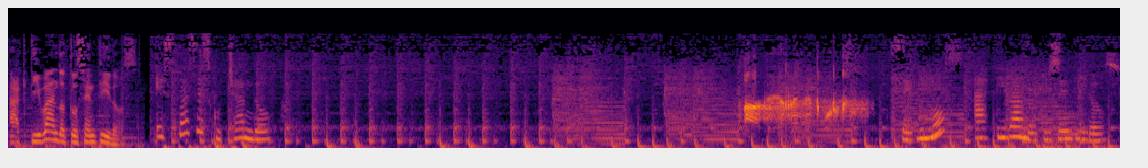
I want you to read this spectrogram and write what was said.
activando tus sentidos. Estás escuchando ADR Networks. Seguimos activando tus sentidos.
